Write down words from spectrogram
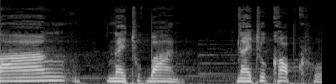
ล้างในทุกบ้าน ในทุกครอบครัว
